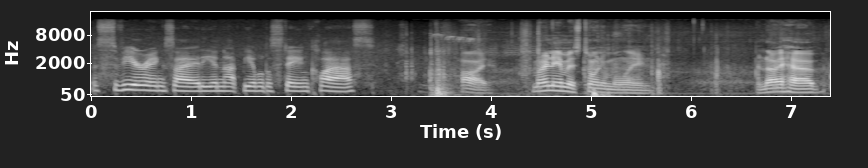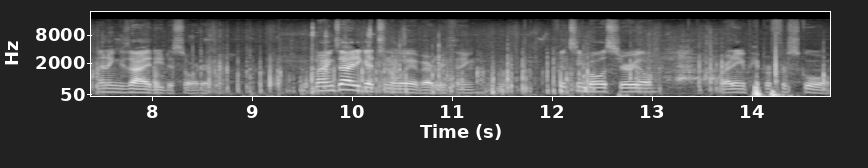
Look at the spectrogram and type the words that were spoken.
a severe anxiety and not be able to stay in class. Hi, my name is Tony Mullane, and I have an anxiety disorder. My anxiety gets in the way of everything fixing a bowl of cereal, writing a paper for school,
